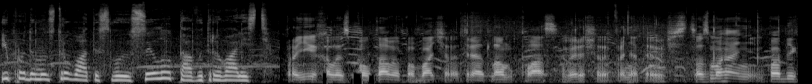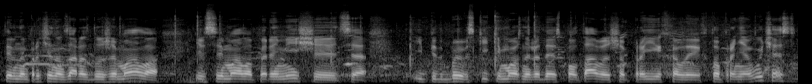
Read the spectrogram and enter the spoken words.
і продемонструвати свою силу та витривалість. Приїхали з Полтави, побачили тріатлон, клас, вирішили прийняти участь. Змагань по об'єктивним причинам зараз дуже мало, і всі мало переміщуються. І підбив скільки можна людей з Полтави, щоб приїхали, хто прийняв участь,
